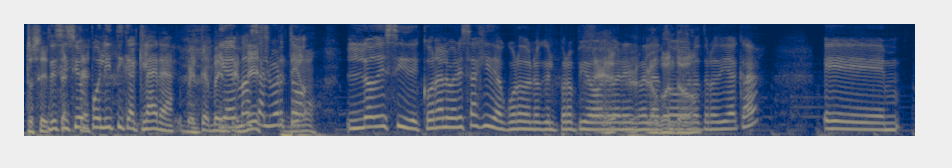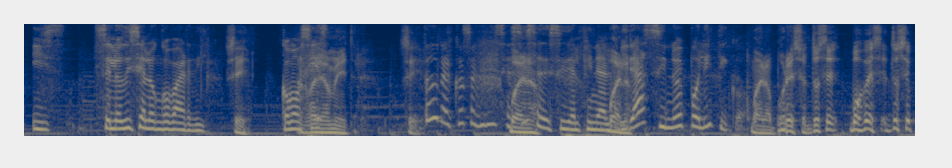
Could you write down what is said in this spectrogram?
Entonces, Decisión política clara. ¿Me ent- me Y además? Alberto Digamos- lo decide con Álvarez Agi, de acuerdo a lo que el propio Álvarez relató el otro día acá, eh, y se lo dice a Longobardi. Sí. Como si Radio Mitre. Sí. Toda una cosa que dice Bueno. así se decide al final. Bueno. Mirá si no es político. Bueno, por eso. Entonces, vos ves, entonces,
